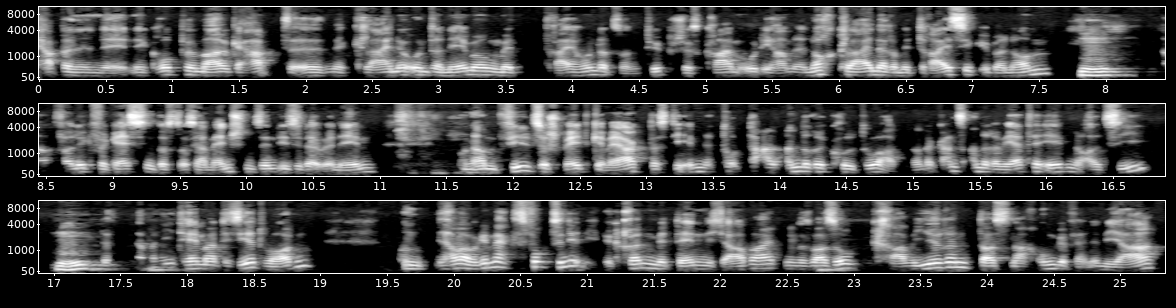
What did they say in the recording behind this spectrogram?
hab eine, eine, Gruppe mal gehabt, äh, eine kleine Unternehmung mit 300, so ein typisches KMU, die haben eine noch kleinere mit 30 übernommen. Mhm. Haben völlig vergessen, dass das ja Menschen sind, die sie da übernehmen und haben viel zu spät gemerkt, dass die eben eine total andere Kultur hatten, eine ganz andere Werteebene als sie. Mhm. Das ist aber nie thematisiert worden. Und wir haben aber gemerkt, es funktioniert nicht. Wir können mit denen nicht arbeiten. Und das war so gravierend, dass nach ungefähr einem Jahr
